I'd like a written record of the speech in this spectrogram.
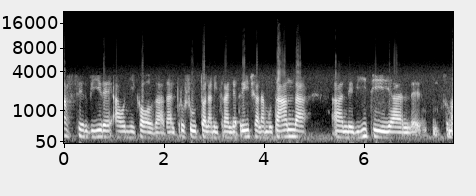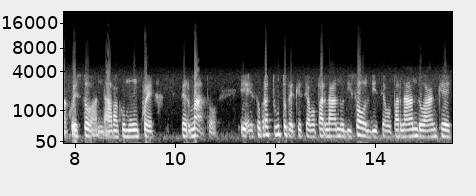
asservire a ogni cosa, dal prosciutto alla mitragliatrice, alla mutanda, alle viti, alle, insomma questo andava comunque fermato. E soprattutto perché stiamo parlando di soldi, stiamo parlando anche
